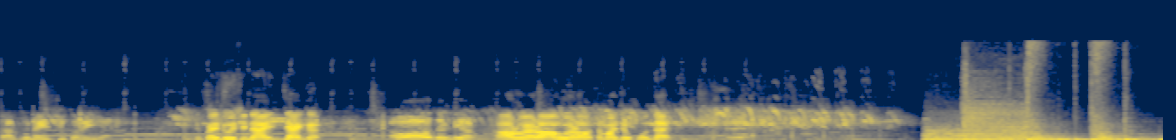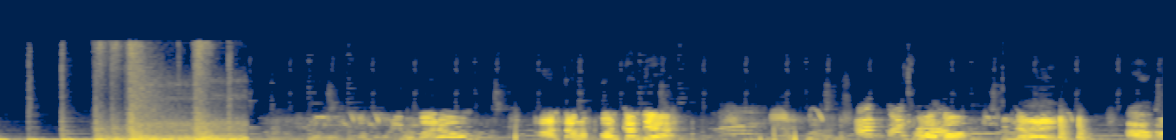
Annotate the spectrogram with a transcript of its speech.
ચાલતું નહીં શું કરે યાર? તે પછી ડોસીને આવી જ જાય કે? આવો આવો જલ્દી આવો. સારું હેડો આવું હેડો. તમારે જો કોણ થાય? મારે ઓમ. હાલ ચાલો ફોન કરી દે. આ આ આ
